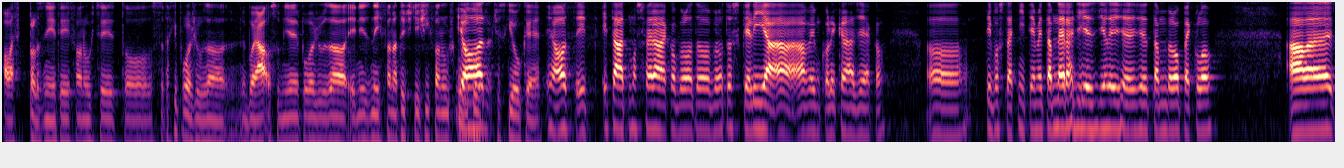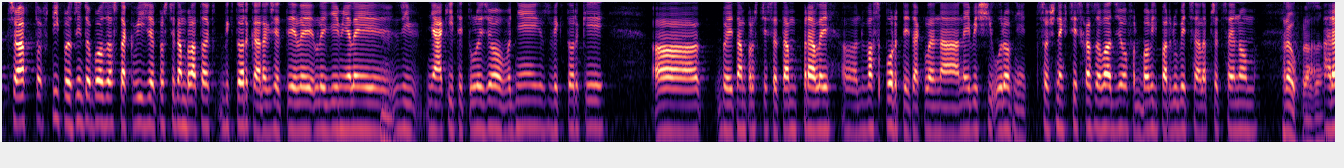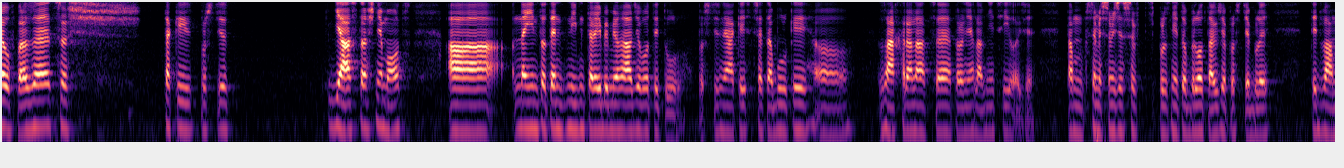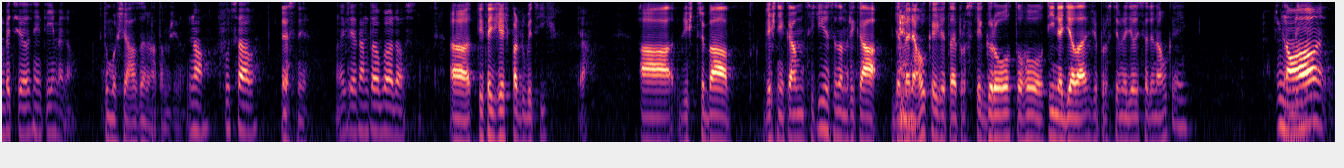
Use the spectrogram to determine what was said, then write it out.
Ale v Plzni ty fanoušci, to se taky považují za, nebo já osobně považuji za jedny z nejfanatičtějších fanoušků jo, jako český hokeje. Jo, i, i, ta atmosféra, jako bylo to, bylo to skvělé a, a, vím kolikrát, že jako, uh, ty ostatní týmy tam neradi jezdili, že, že tam bylo peklo. Ale třeba v, v té Plzni to bylo zase takový, že prostě tam byla ta Viktorka, takže ty li, lidi měli hmm. nějaký tituly že od něj z Viktorky. A byly tam prostě se tam prali dva sporty takhle na nejvyšší úrovni, což nechci schazovat, že jo, fotbalový Pardubice, ale přece jenom hrajou v Praze. Hrajou v Praze, což taky prostě dělá strašně moc a není to ten tým, který by měl hrát o titul. Prostě z nějaké střed tabulky záchrana, co je pro ně hlavní cíl. Takže tam si myslím, že se v Plzni to bylo tak, že prostě byly ty dva ambiciozní týmy. No. K tomu ještě házená tam, že jo? No, futsal. Jasně. Takže tam toho bylo dost. Uh, ty teď žiješ v Pardubicích? Jo. A když třeba jdeš někam, cítíš, že se tam říká, jdeme na hokej, že to je prostě gro toho, té neděle, že prostě v neděli se jde na hokej? No, vidíš?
